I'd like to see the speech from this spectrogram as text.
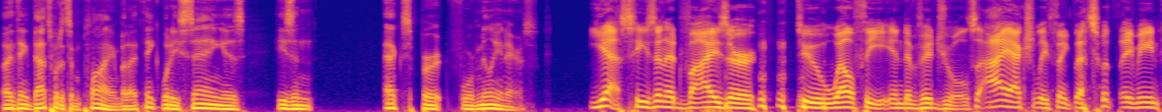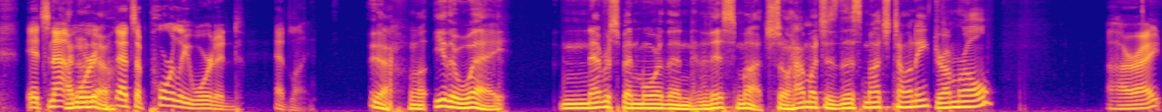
I think that's what it's implying. But I think what he's saying is he's an expert for millionaires. Yes, he's an advisor to wealthy individuals. I actually think that's what they mean. It's not word, know. that's a poorly worded headline. Yeah. Well, either way, never spend more than this much. So how much is this much, Tony? Drum roll. All right.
